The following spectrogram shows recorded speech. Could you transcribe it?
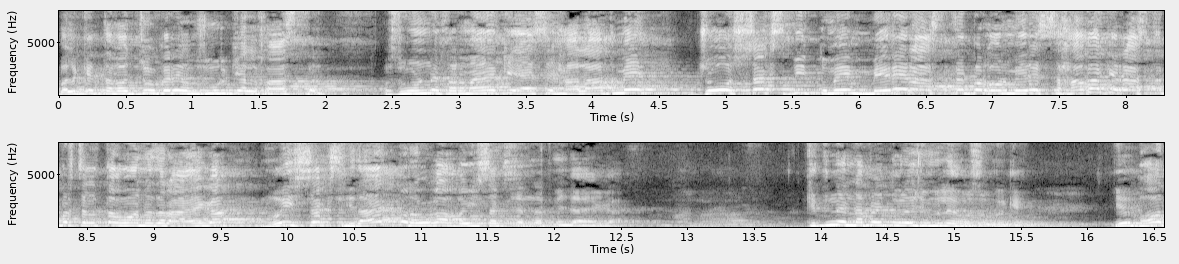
بلکہ توجہ کرے حضور کے الفاظ پر۔ حضور نے فرمایا کہ ایسے حالات میں جو شخص بھی تمہیں میرے راستے پر اور میرے صحابہ کے راستے پر چلتا ہوا نظر آئے گا، وہی شخص ہدایت پر ہوگا، وہی شخص جنت میں جائے گا۔ کتنے نپے تلے جملے حضور کے۔ یہ بہت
